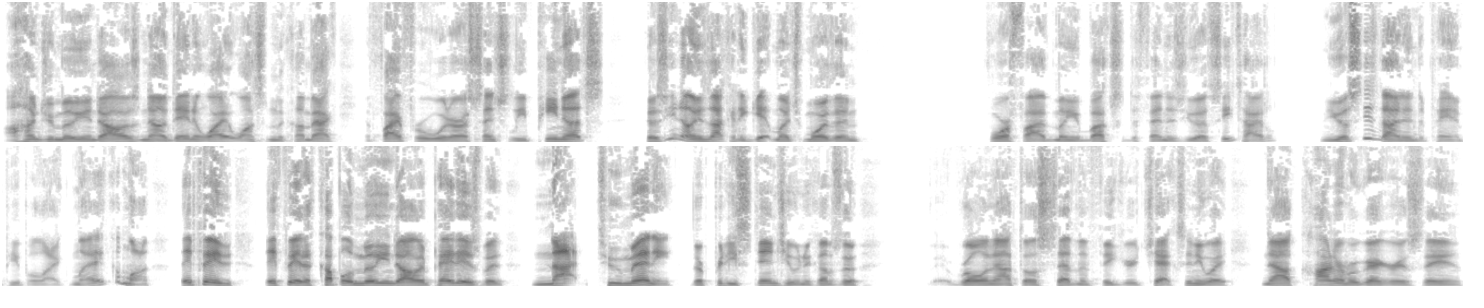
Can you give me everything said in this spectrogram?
100 million dollars. Now Dana White wants him to come back and fight for what are essentially peanuts because you know he's not going to get much more than four or five million bucks to defend his UFC title. The UFC's not into paying people like money. Come on, they paid they paid a couple of million dollar paydays, but not too many. They're pretty stingy when it comes to rolling out those seven figure checks. Anyway, now Conor McGregor is saying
